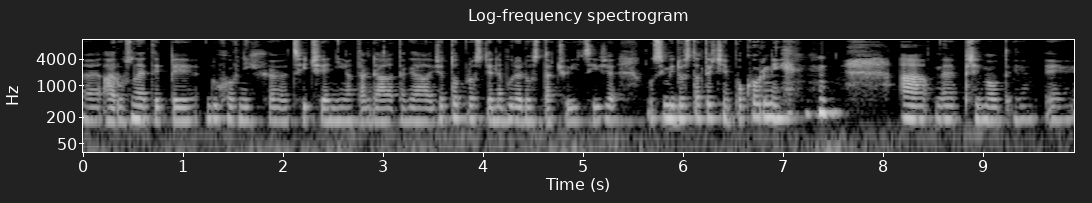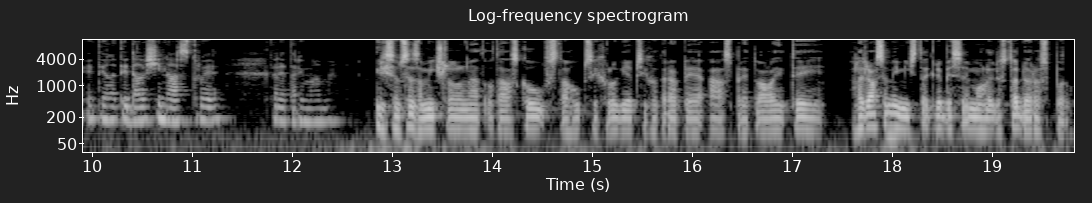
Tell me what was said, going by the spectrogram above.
e, a různé typy duchovních e, cvičení a tak dále, tak dále, že to prostě nebude dostačující, že musím být dostatečně pokorný a e, přijmout i, i, i tyhle ty další nástroje, které tady máme. Když jsem se zamýšlel nad otázkou vztahu psychologie, psychoterapie a spirituality, Hledal jsem i místa, kde by se mohli dostat do rozporu.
